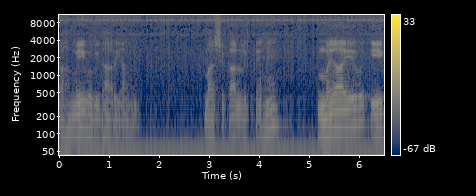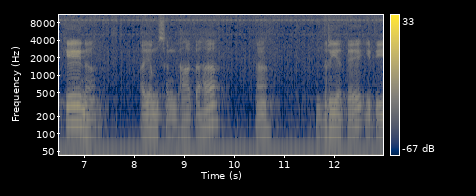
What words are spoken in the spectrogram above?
अहमेव विधारयामी। भाष्यकार लिखते हैं, मया एव एकेन अयम संघात ध्रियते इति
